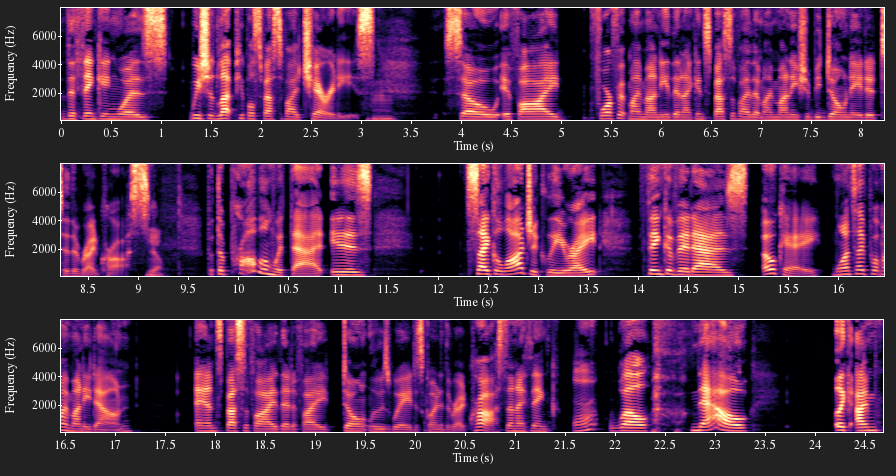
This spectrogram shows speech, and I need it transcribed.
the thinking was we should let people specify charities. Mm-hmm. So if I forfeit my money, then I can specify that my money should be donated to the Red Cross. Yeah. But the problem with that is psychologically, right? Think of it as okay, once I put my money down and specify that if I don't lose weight, it's going to the Red Cross, then I think, mm, well, now like I'm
